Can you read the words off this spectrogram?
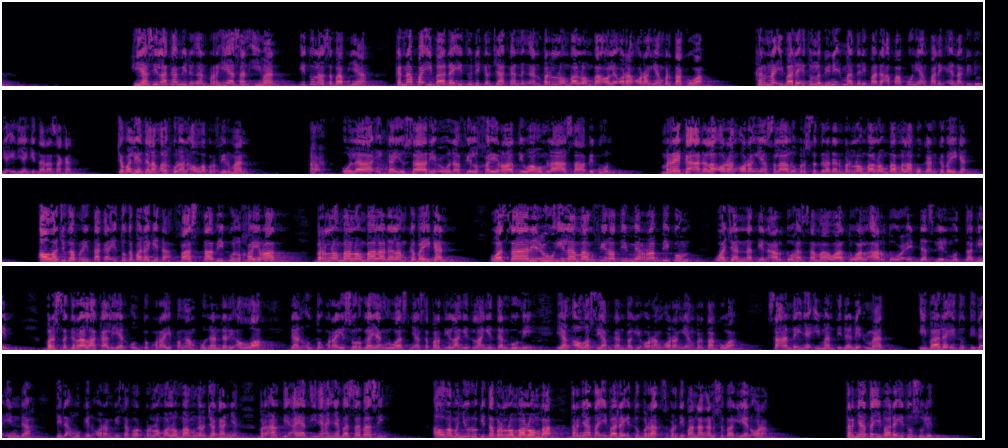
Hiasilah kami dengan perhiasan iman. Itulah sebabnya kenapa ibadah itu dikerjakan dengan berlomba-lomba oleh orang-orang yang bertakwa. Karena ibadah itu lebih nikmat daripada apa pun yang paling enak di dunia ini yang kita rasakan. Coba lihat dalam Al-Quran Allah berfirman, Ulaika yusari'una fil khairati wa hum la sabiqun. Mereka adalah orang-orang yang selalu bersegera dan berlomba-lomba melakukan kebaikan. Allah juga perintahkan itu kepada kita. Fastabikul khairat. Berlomba-lombalah dalam kebaikan. Wasari'u ila maghfiratin min rabbikum. Wa jannatin arduha wal ardu uiddat lil muttaqin. Bersegeralah kalian untuk meraih pengampunan dari Allah dan untuk meraih surga yang luasnya seperti langit-langit dan bumi yang Allah siapkan bagi orang-orang yang bertakwa. Seandainya iman tidak nikmat, ibadah itu tidak indah, tidak mungkin orang bisa berlomba-lomba mengerjakannya. Berarti ayat ini hanya basa-basi. Allah menyuruh kita berlomba-lomba, ternyata ibadah itu berat seperti pandangan sebagian orang. Ternyata ibadah itu sulit.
